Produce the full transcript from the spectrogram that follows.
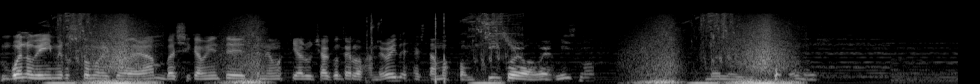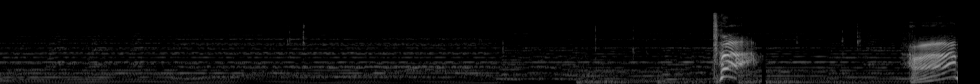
Bueno gamers, como recordarán, básicamente tenemos que ir a luchar contra los androides. Estamos con Pico ahora mismo. Bueno, y tenemos. ta はあ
